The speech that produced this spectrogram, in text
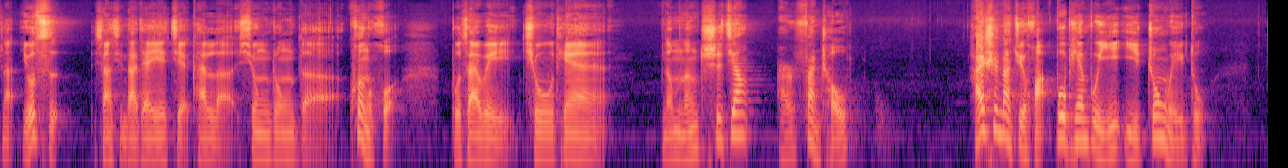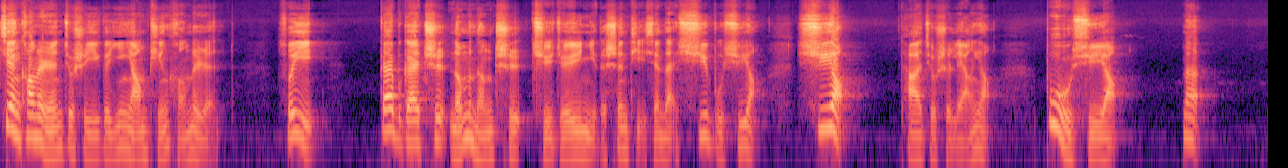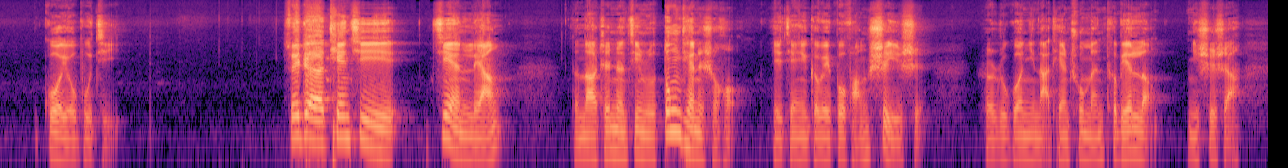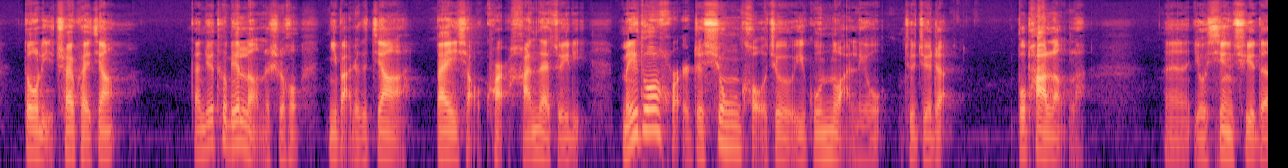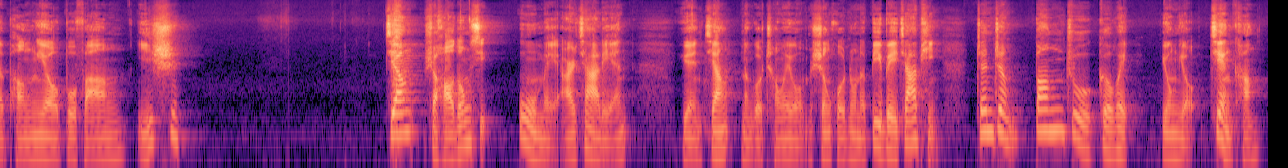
那由此，相信大家也解开了胸中的困惑，不再为秋天能不能吃姜而犯愁。还是那句话，不偏不倚，以中为度。健康的人就是一个阴阳平衡的人，所以该不该吃，能不能吃，取决于你的身体现在需不需要。需要，它就是良药；不需要，那过犹不及。随着天气渐凉，等到真正进入冬天的时候，也建议各位不妨试一试。说如果你哪天出门特别冷，你试试啊，兜里揣块姜。感觉特别冷的时候，你把这个姜啊掰一小块含在嘴里，没多会儿，这胸口就有一股暖流，就觉着不怕冷了。嗯，有兴趣的朋友不妨一试。姜是好东西，物美而价廉，愿姜能够成为我们生活中的必备佳品，真正帮助各位拥有健康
